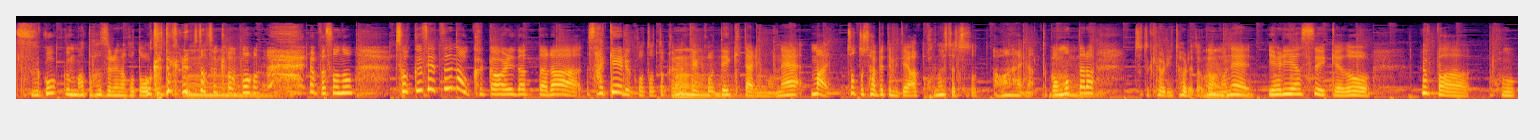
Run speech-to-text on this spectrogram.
すごく的外れなことを送ってくる人とかも、うん。やっぱその直接の関わりだったら避けることとかが結構できたりもね、まあちょっと喋ってみてあこの人ちょっと合わないなとか思ったらちょっと距離取るとかもね、やりやすいけどやっぱこの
